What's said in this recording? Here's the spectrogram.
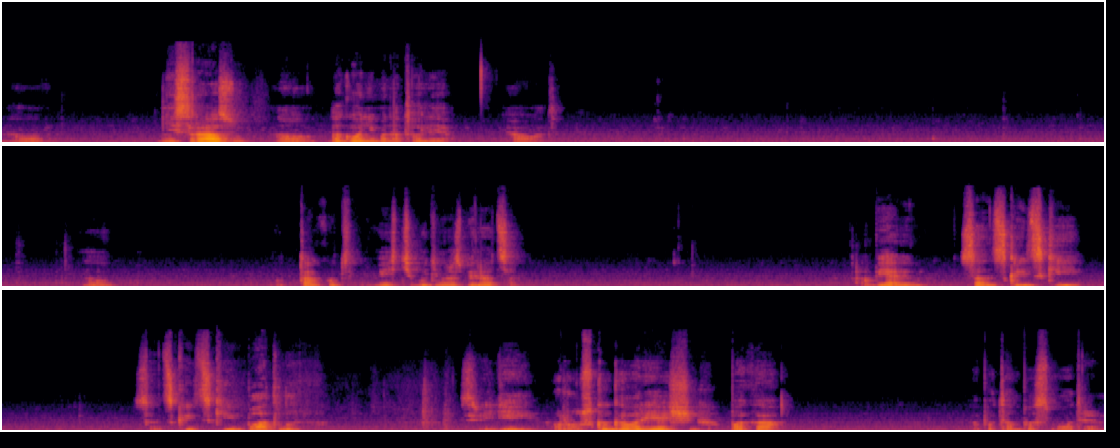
Ну, не сразу, но догоним Анатолия. Вот. Ну, так вот вместе будем разбираться. Объявим санскритские, санскритские батлы среди русскоговорящих пока. А потом посмотрим.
